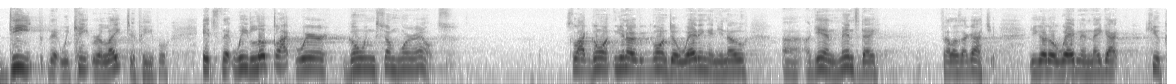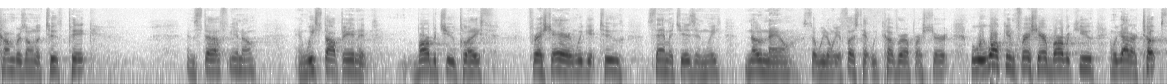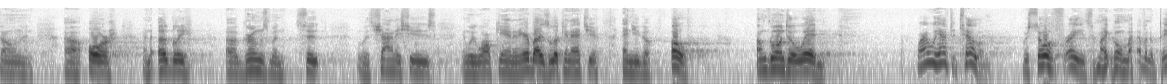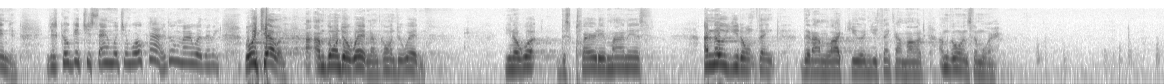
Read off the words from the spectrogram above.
deep that we can't relate to people. It's that we look like we're going somewhere else. It's like going, you know, going to a wedding and you know, uh, again, men's day. Fellas, I got you. You go to a wedding and they got cucumbers on a toothpick and stuff, you know. And we stop in at barbecue place, fresh air, and we get two sandwiches, and we know now, so we don't get fussed at. We cover up our shirt, but we walk in fresh air barbecue, and we got our tux on, and uh, or an ugly uh, groomsman suit with shiny shoes, and we walk in, and everybody's looking at you, and you go, "Oh, I'm going to a wedding." Why do we have to tell them? We're so afraid somebody going to have an opinion. Just go get your sandwich and walk out. It don't matter what they. But we tell them, I'm going to a wedding. I'm going to a wedding. You know what this clarity of mine is? I know you don't think that I'm like you and you think I'm odd. I'm going somewhere.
